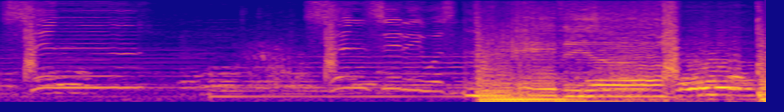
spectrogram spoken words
Sin, Sin City was media.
